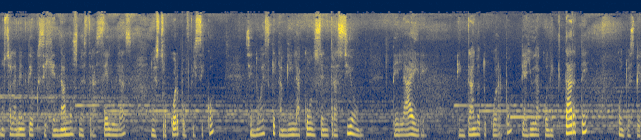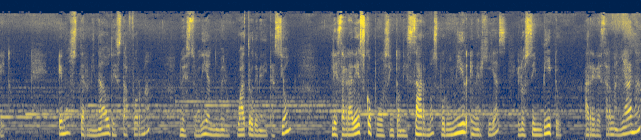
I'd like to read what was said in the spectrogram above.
no solamente oxigenamos nuestras células, nuestro cuerpo físico, sino es que también la concentración del aire entrando a tu cuerpo te ayuda a conectarte con tu espíritu. Hemos terminado de esta forma nuestro día número 4 de meditación. Les agradezco por sintonizarnos, por unir energías y los invito a regresar mañana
